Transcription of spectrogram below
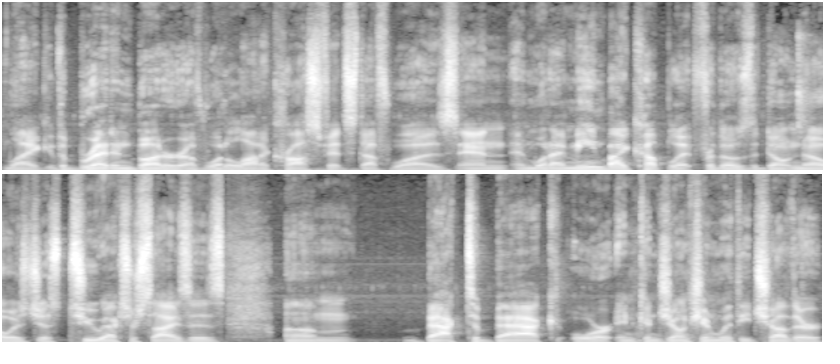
like the bread and butter of what a lot of CrossFit stuff was. And and what I mean by couplet, for those that don't know, is just two exercises. Um, back to back or in conjunction with each other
